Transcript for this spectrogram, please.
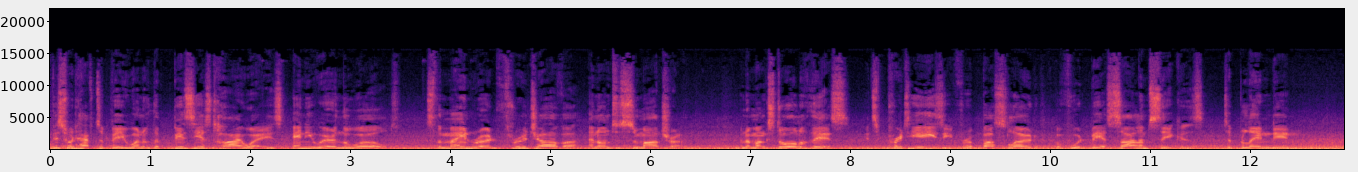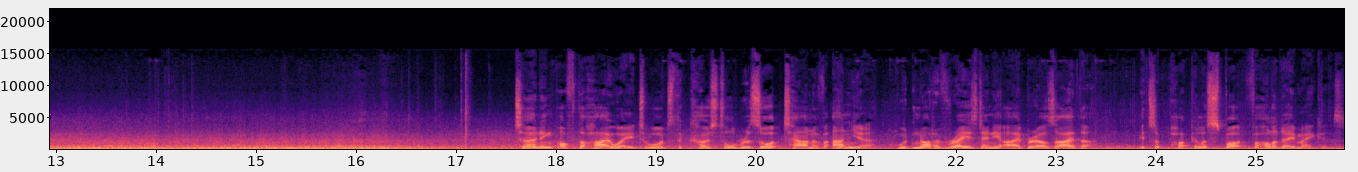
This would have to be one of the busiest highways anywhere in the world. It's the main road through Java and onto Sumatra. And amongst all of this, it's pretty easy for a busload of would be asylum seekers to blend in. Turning off the highway towards the coastal resort town of Anyer would not have raised any eyebrows either. It's a popular spot for holidaymakers.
